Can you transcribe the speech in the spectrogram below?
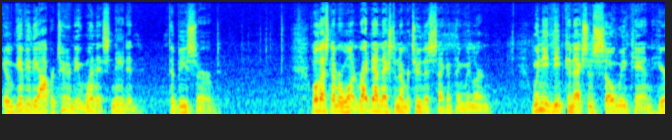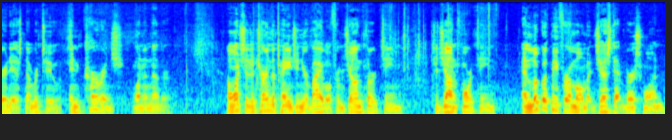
it'll give you the opportunity when it's needed to be served. Well, that's number one. Right down next to number two, this second thing we learn. We need deep connections so we can, here it is, number two, encourage one another. I want you to turn the page in your Bible from John 13 to John 14 and look with me for a moment just at verse 1.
